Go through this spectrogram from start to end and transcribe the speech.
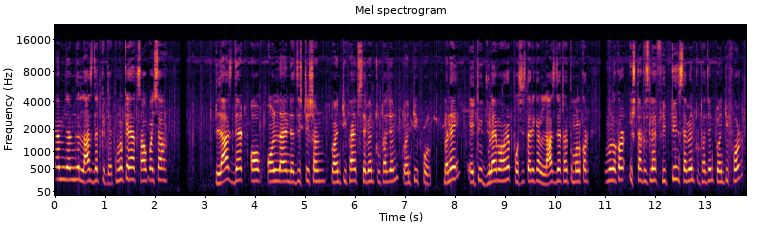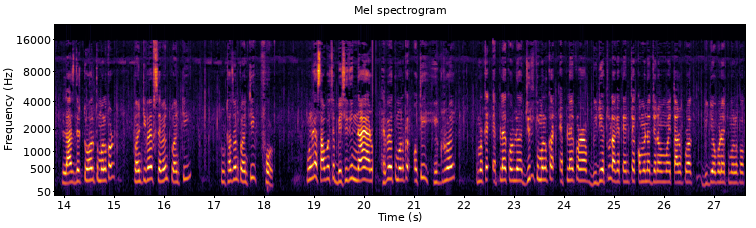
আমি জানিম যে লাষ্ট ডেট কেতিয়া তোমালোকে ইয়াত চাব পাইছা last date of online registration twenty five seven two thousand twenty four মানে এইটো জুলাই মাহৰে পঁচিছ তাৰিখে লাষ্ট ডেট হয় তোমালোকৰ তোমালোকৰ ষ্টাৰ্ট হৈছিলে fifteen seven two thousand twenty four last ডেটটো হ'ল তোমালোকৰ twenty five seven twenty two thousand twenty four তোমালোকে চাব পাইছে বেছি দিন নাই আৰু সেইবাবে তোমালোকে অতি শীঘ্ৰেই তোমালোকে এপ্লাই কৰিলে যদি তোমালোকৰ এপ্লাই কৰাৰ ভিডিঅ'টো লাগে তেন্তে কমেণ্টত জনাব মই তাৰ ওপৰত ভিডিঅ' বনাই তোমালোকক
